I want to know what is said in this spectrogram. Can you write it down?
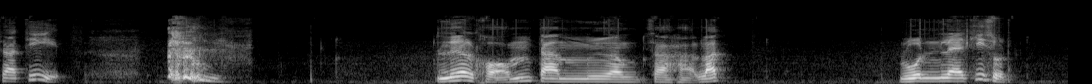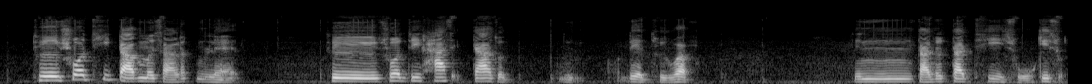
ชาที่ เรื่องของการเมืองสหรัฐรุนแรงที่สุด คือช่วงที่การเมืองสหรัฐรุนแรงคือช่วงที่ห้าสิบเก้าจุดเรียกถือว่าเป็นการเลือกตั้งที่สูงที่สุด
